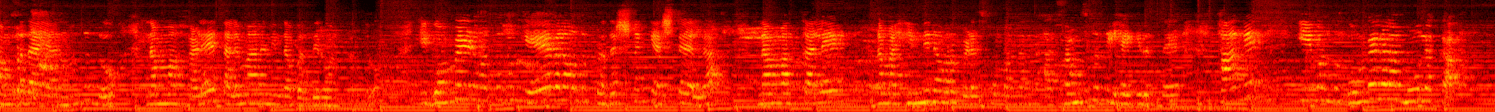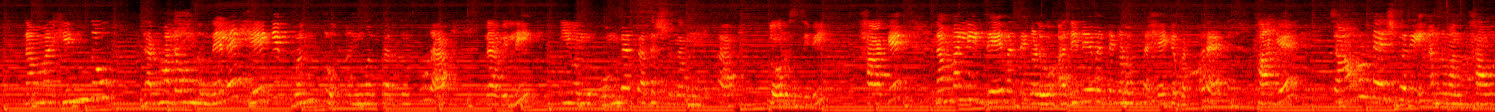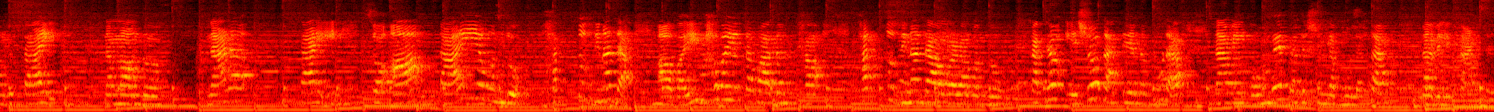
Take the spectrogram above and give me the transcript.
ಸಂಪ್ರದಾಯ ಅನ್ನುವಂಥದ್ದು ನಮ್ಮ ಹಳೆ ತಲೆಮಾರಿನಿಂದ ಬಂದಿರುವಂಥದ್ದು. ಈ ಗೊಂಬೆ ಇಡುವಂಥದ್ದು ಕೇವಲ ಒಂದು ಪ್ರದರ್ಶನಕ್ಕೆ ಅಷ್ಟೇ ಅಲ್ಲ, ನಮ್ಮ ಕಲೆ, ನಮ್ಮ ಹಿಂದಿನವರು ಬೆಳೆಸ್ಕೊಂಡ್ಬಂದಂತಹ ಸಂಸ್ಕೃತಿ ಹೇಗಿರುತ್ತೆ? ಹಾಗೆ ಈ ಒಂದು ಗೊಂಬೆಗಳ ಮೂಲಕ ನಮ್ಮ ಹಿಂದೂ ಧರ್ಮದ ಒಂದು ನೆಲೆ ಹೇಗೆ ಬಂತು ಅನ್ನುವಂಥದ್ದು ಕೂಡ ನಾವಿಲ್ಲಿ ಈ ಒಂದು ಗೊಂಬೆ ಪ್ರದರ್ಶನದ ಮೂಲಕ ತೋರಿಸ್ತೀವಿ. ಹಾಗೆ ನಮ್ಮಲ್ಲಿ ದೇವತೆಗಳು, ಅಧಿದೇವತೆಗಳು ಅಂತ ಹೇಗೆ ಬರ್ತಾರೆ? ಹಾಗೆ ಚಾಮುಂಡೇಶ್ವರಿ ಅನ್ನುವಂತಹ ಒಂದು ತಾಯಿ, ನಮ್ಮ ಒಂದು ನಾಡ ತಾಯಿ. ಸೊ ಆ ತಾಯಿಯ ಒಂದು ಹತ್ತು ದಿನದ, ಆ ವೈಭವಯುತವಾದಂತಹ ಹತ್ತು ದಿನದ ಅವಳ ಒಂದು ಕಥೆ, ಯಶೋಗಾಥೆಯನ್ನು ಕೂಡ ನಾವೀ ಗೊಂಬೆ ಪ್ರದರ್ಶನದ ಮೂಲಕ ನಾವಿಲ್ಲಿ ಕಾಣ್ತಾ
